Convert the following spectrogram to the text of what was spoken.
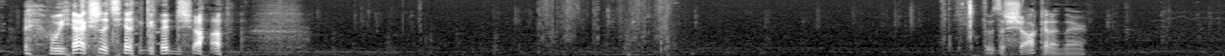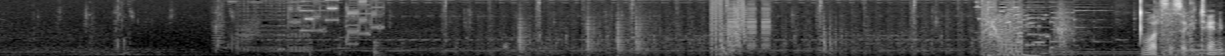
we actually did a good job. There was a shotgun in there. What's this, a container?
